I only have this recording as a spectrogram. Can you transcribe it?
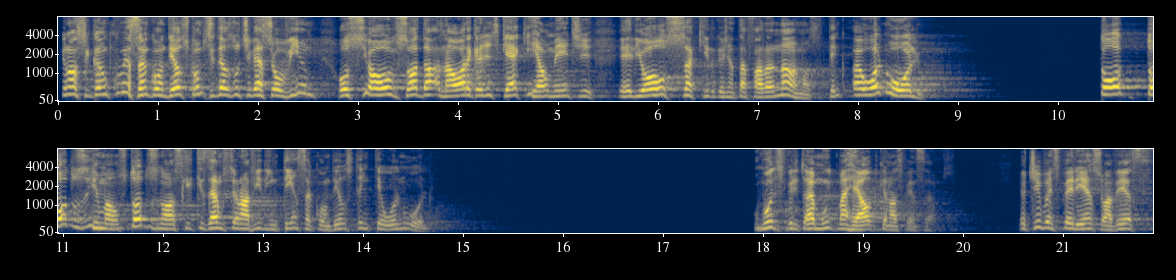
Que nós ficamos conversando com Deus como se Deus não estivesse ouvindo, ou se ouve só na hora que a gente quer que realmente Ele ouça aquilo que a gente está falando. Não, irmãos, tem, é olho no olho. Todo, todos os irmãos, todos nós que quisermos ter uma vida intensa com Deus, tem que ter olho no olho. O mundo espiritual é muito mais real do que nós pensamos. Eu tive uma experiência uma vez,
